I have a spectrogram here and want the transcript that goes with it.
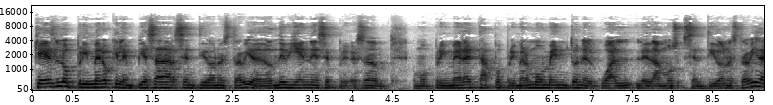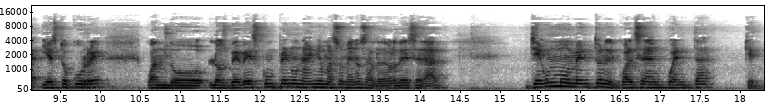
¿qué es lo primero que le empieza a dar sentido a nuestra vida? ¿De dónde viene ese, esa como primera etapa, primer momento en el cual le damos sentido a nuestra vida? Y esto ocurre cuando los bebés cumplen un año más o menos alrededor de esa edad, llega un momento en el cual se dan cuenta que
